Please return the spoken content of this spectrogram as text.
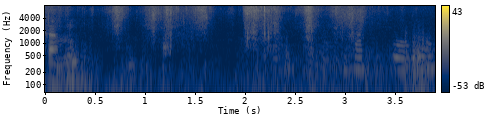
สามีมีด พักตัวลง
